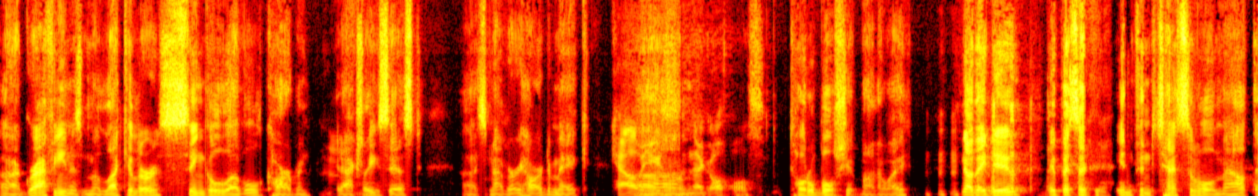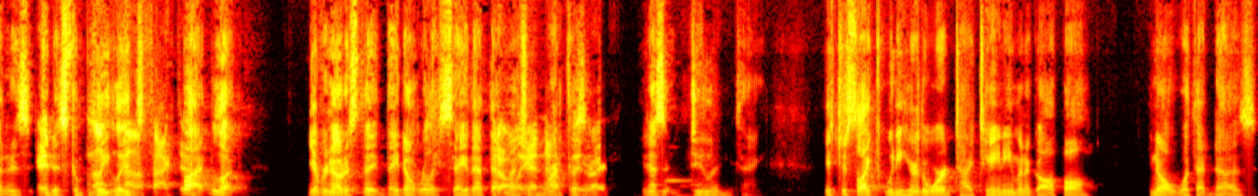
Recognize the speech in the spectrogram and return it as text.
uh, graphene is molecular single level carbon. It actually exists. Uh, it's not very hard to make. Callaway uses Um, in their golf balls. Total bullshit, by the way. No, they do. They put such an infinitesimal amount that it is it is It's completely. not, a factor. but look, you ever notice they they don't really say that that much? really announce it, 'cause right? It doesn't do anything. It's just like when you hear the word titanium in a golf ball, you know what that does?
